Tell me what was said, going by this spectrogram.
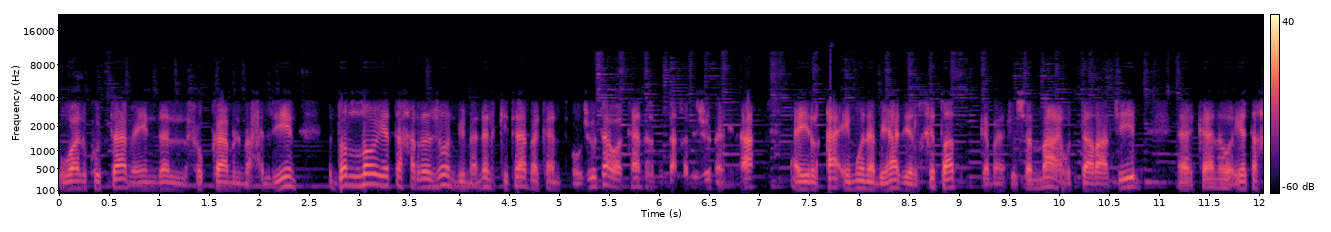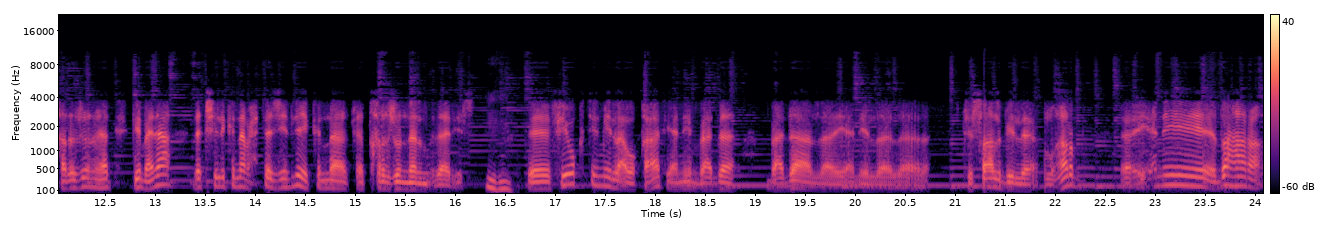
والكتاب عند الحكام المحليين ظلوا يتخرجون بمعنى الكتابة كانت موجودة وكان المتخرجون منها أي القائمون بهذه الخطط كما تسمى والتراتيب آه، كانوا يتخرجون منها بمعنى ذاك الشيء اللي كنا محتاجين ليه؟ كنا تخرجوا لنا المدارس آه، في وقت من الأوقات يعني بعد بعد يعني الاتصال بالغرب يعني ظهر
